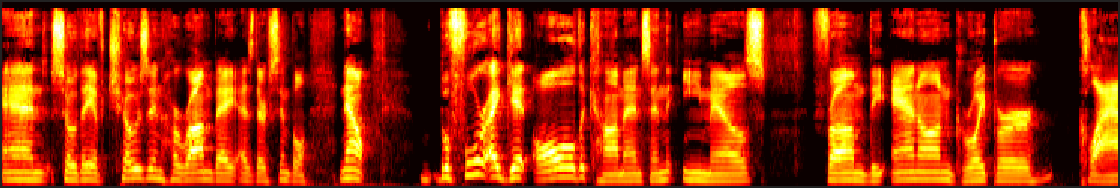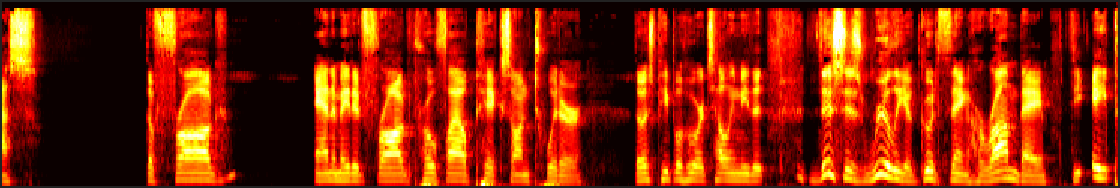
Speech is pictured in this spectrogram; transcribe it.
And so they have chosen Harambe as their symbol. Now, before I get all the comments and the emails from the Anon Groyper class, the frog, animated frog profile pics on Twitter, those people who are telling me that this is really a good thing. Harambe, the ape,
